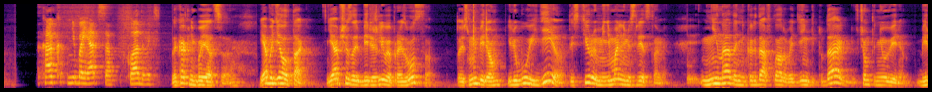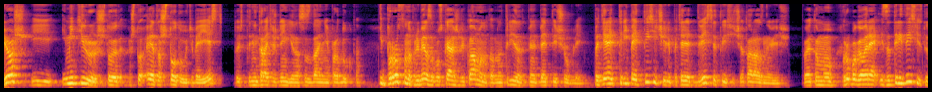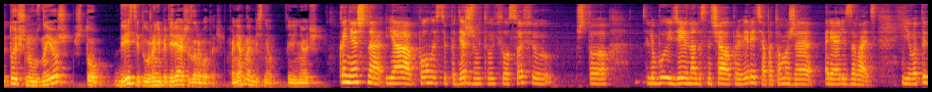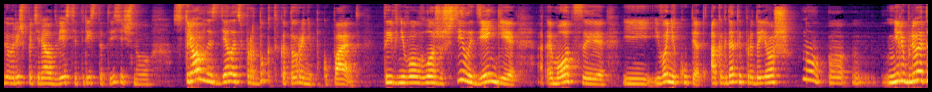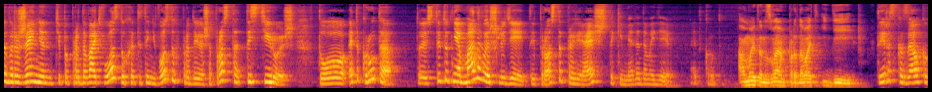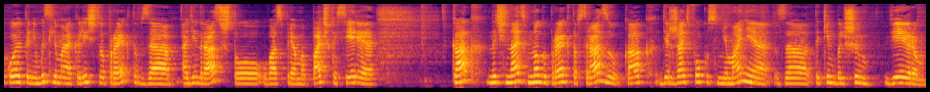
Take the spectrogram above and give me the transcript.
Как не бояться вкладывать? Да как не бояться? Я бы делал так. Я вообще за бережливое производство. То есть мы берем и любую идею тестируем минимальными средствами. Не надо никогда вкладывать деньги туда, в чем ты не уверен. Берешь и имитируешь, что это, что это что-то у тебя есть. То есть ты не тратишь деньги на создание продукта. И просто, например, запускаешь рекламу на, там, на 3-5 тысяч рублей. Потерять 3-5 тысяч или потерять 200 тысяч – это разные вещи. Поэтому, грубо говоря, и за 3 тысячи ты точно узнаешь, что 200 ты уже не потеряешь и заработаешь. Понятно объяснил? Или не очень? Конечно, я полностью поддерживаю твою философию, что любую идею надо сначала проверить, а потом уже реализовать. И вот ты говоришь, потерял 200-300 тысяч, ну, стрёмно сделать продукт, который не покупают. Ты в него вложишь силы, деньги, эмоции, и его не купят. А когда ты продаешь, ну, э, не люблю это выражение, типа продавать воздух, это ты не воздух продаешь, а просто тестируешь, то это круто. То есть ты тут не обманываешь людей, ты просто проверяешь таким методом идею. Это круто. А мы это называем продавать идеи. Ты рассказал какое-то немыслимое количество проектов за один раз, что у вас прямо пачка, серия. Как начинать много проектов сразу? Как держать фокус внимания за таким большим веером?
